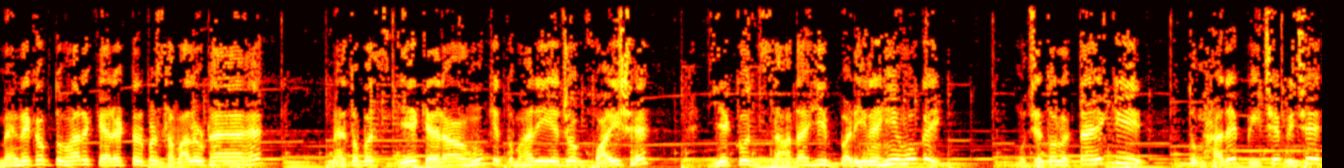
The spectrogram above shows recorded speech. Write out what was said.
मैंने कब तुम्हारे कैरेक्टर पर सवाल उठाया है? मैं तो बस ये कह रहा हूँ कि तुम्हारी ये जो ख्वाहिश है, ये कुछ ज़्यादा ही बड़ी नहीं हो गई। मुझे तो लगता है कि तुम्हारे पीछे पीछे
